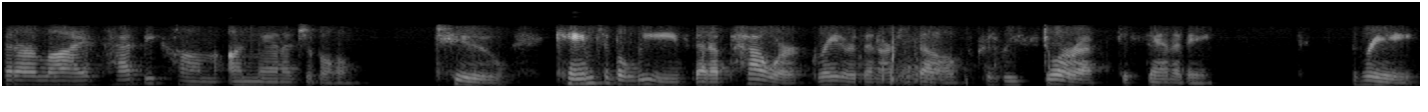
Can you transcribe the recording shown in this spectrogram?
that our lives had become unmanageable. Two, came to believe that a power greater than ourselves could restore us to sanity. Three,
